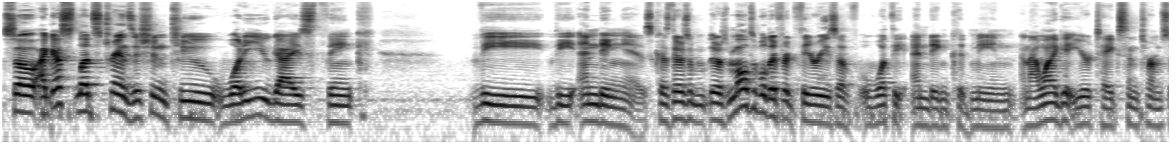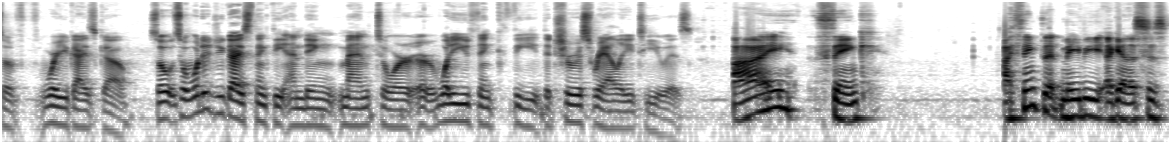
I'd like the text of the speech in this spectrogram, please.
So I guess let's transition to what do you guys think the the ending is? Because there's a, there's multiple different theories of what the ending could mean, and I want to get your takes in terms of where you guys go. So so what did you guys think the ending meant, or, or what do you think the the truest reality to you is? I think I think that maybe again this is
